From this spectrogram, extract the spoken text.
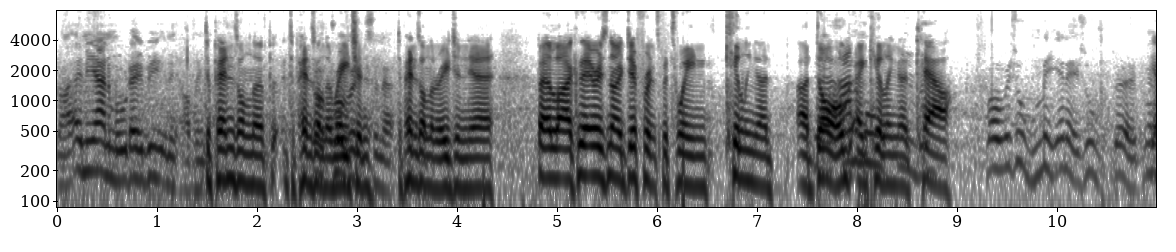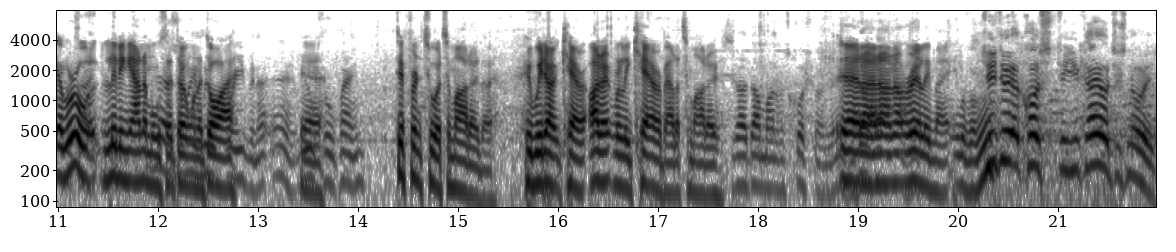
Like any animal, they've eaten it. I think. depends on the depends on the region. and. Depends on the region, yeah. But like there is no difference between killing a, a dog and animal, killing a human. cow. Well, it's all meat, innit? It's all. Yeah, Yeah, we're all I'm living animals Yeah, that don't want to die. breathe it, Yeah, Yeah. feel pain. Different to a tomato though, who we don't care. I don't really care about a tomato. So I done one on squash one. Yeah, no, no, not really, mate. All of them. Do you do it across the UK or just Norwich?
